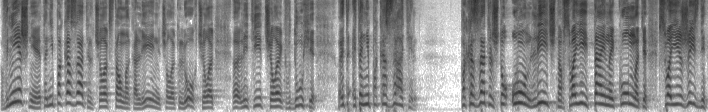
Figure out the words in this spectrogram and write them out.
Внешне это не показатель. Человек стал на колени, человек лег, человек э, летит, человек в духе. Это, это не показатель. Показатель, что он лично в своей тайной комнате, в своей жизни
